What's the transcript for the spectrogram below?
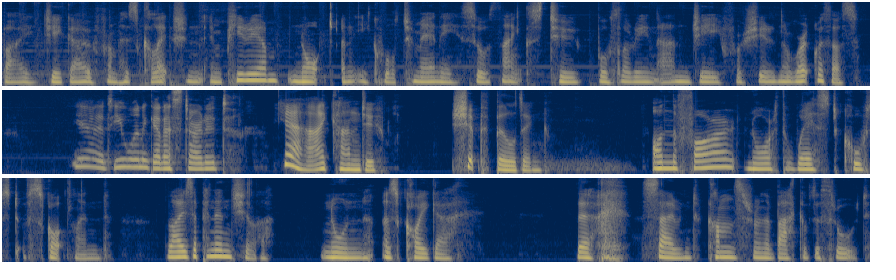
by Jay Gow from his collection Imperium, Not an Equal to Many. So thanks to both Lorraine and Jay for sharing their work with us. Yeah, do you want to get us started? Yeah, I can do. Shipbuilding. On the far northwest coast of Scotland lies a peninsula known as Coigach. The ch sound comes from the back of the throat,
